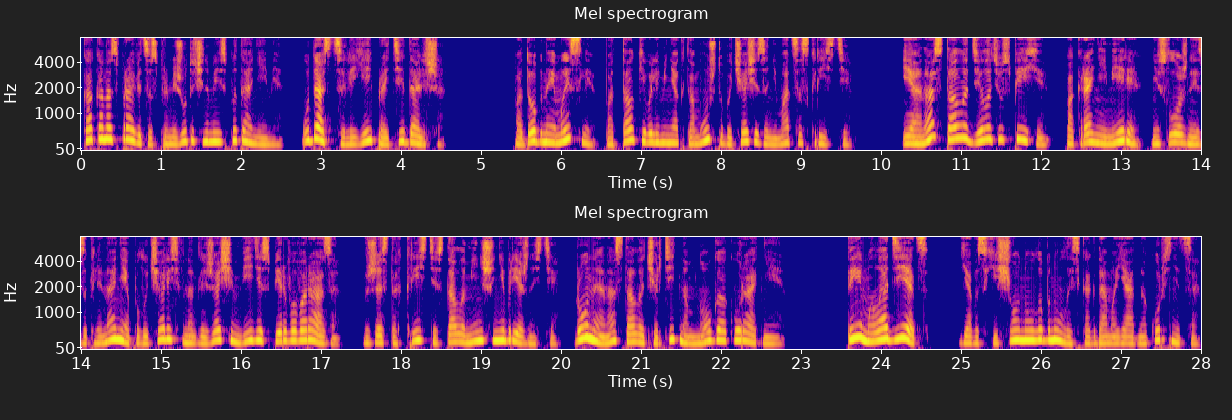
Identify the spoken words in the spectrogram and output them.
Как она справится с промежуточными испытаниями? Удастся ли ей пройти дальше? Подобные мысли подталкивали меня к тому, чтобы чаще заниматься с Кристи. И она стала делать успехи. По крайней мере, несложные заклинания получались в надлежащем виде с первого раза. В жестах Кристи стало меньше небрежности. Руны она стала чертить намного аккуратнее. «Ты молодец!» Я восхищенно улыбнулась, когда моя однокурсница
